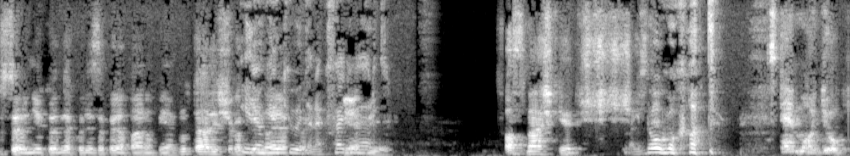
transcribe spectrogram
szörnyűködnek, hogy ezek a japánok milyen brutálisak, a Időnként kínaiak küldenek milyen fegyvert. Azt más kérdés. meg dolgokat. Ezt nem mondjuk,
